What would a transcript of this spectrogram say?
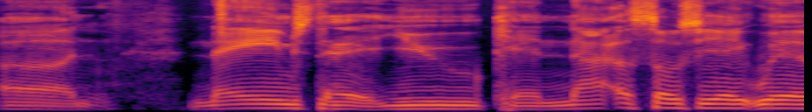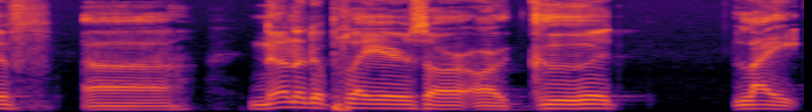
Uh, names that you cannot associate with. Uh, none of the players are are good. Like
